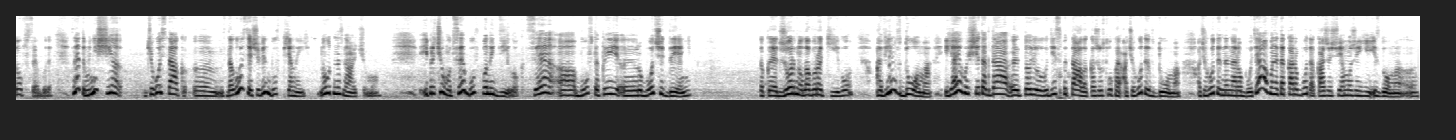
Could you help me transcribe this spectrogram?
то все буде. Знаєте, мені ще чогось так е, здалося, що він був п'яний. Ну от не знаю чому. І причому це був понеділок, це а, був такий е, робочий день, таке джорно лаборативо, а він вдома. І я його ще тоді, е, спитала, кажу: слухай, а чого ти вдома? А чого ти не на роботі? А в мене така робота каже, що я можу її із дому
